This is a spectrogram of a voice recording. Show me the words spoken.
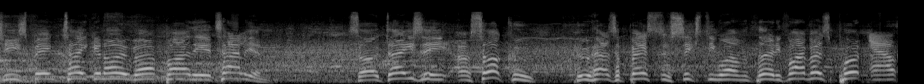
She's been taken over by the Italian. So Daisy Osakue who has a best of 61.35, has put out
